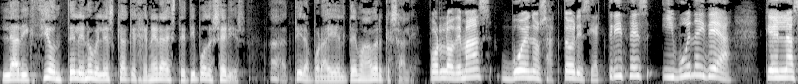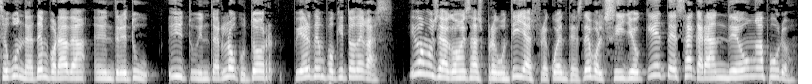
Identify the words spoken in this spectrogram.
la adicción telenovelesca que genera este tipo de series. Ah, tira por ahí el tema a ver qué sale. Por lo demás, buenos actores y actrices y buena idea que en la segunda temporada, entre tú y tu interlocutor, pierde un poquito de gas. Y vamos ya con esas preguntillas frecuentes de bolsillo que te sacarán de un apuro.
